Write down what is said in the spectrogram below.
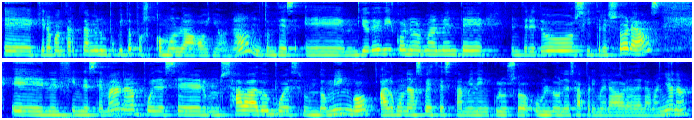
eh, quiero contarte también un poquito pues cómo lo hago yo, ¿no? Entonces, eh, yo dedico normalmente entre dos y tres horas eh, en el fin de semana, puede ser un sábado, puede ser un domingo, algunas veces también incluso un lunes a primera hora de la mañana.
